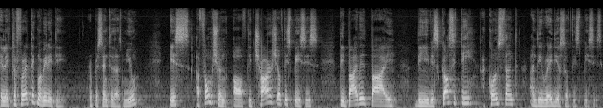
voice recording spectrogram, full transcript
Electrophoretic mobility, represented as mu, is a function of the charge of the species divided by the viscosity, a constant, and the radius of the species.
